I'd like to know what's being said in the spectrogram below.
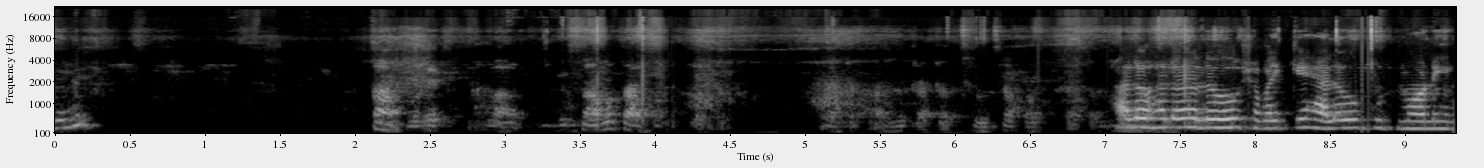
ফেলি। তারপরে গুছাবো হ্যালো হ্যালো হ্যালো সবাইকে হ্যালো গুড মর্নিং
